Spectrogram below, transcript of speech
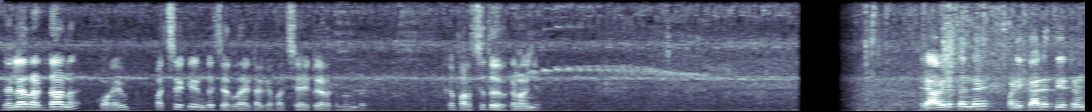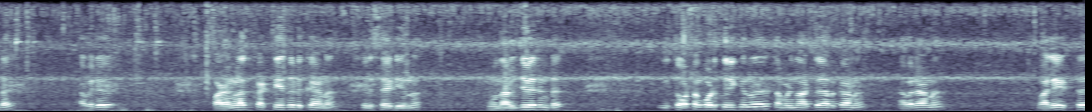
ഇതെല്ലാം റെഡാണ്. കുറേ പച്ചയൊക്കെ ഉണ്ട് ചെറുതായിട്ടൊക്കെ പച്ചയായിട്ട് കിടക്കുന്നുണ്ട്. ഒക്കെ പറിച്ച് തീർക്കണം ഞാൻ രാവിലെ തന്നെ പണിക്കാരെത്തിയിട്ടുണ്ട് അവർ പഴങ്ങളൊക്കെ കട്ട് ചെയ്തെടുക്കുകയാണ് ഒരു സൈഡിൽ നിന്ന്. മൂന്നാലഞ്ച് പേരുണ്ട്. ഈ തോട്ടം കൊടുത്തിരിക്കുന്നത് തമിഴ്നാട്ടുകാർക്കാണ്. അവരാണ് വലയിട്ട്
